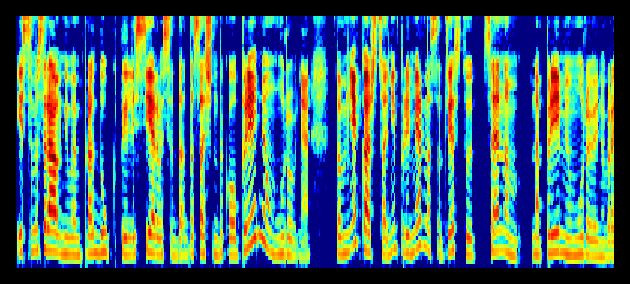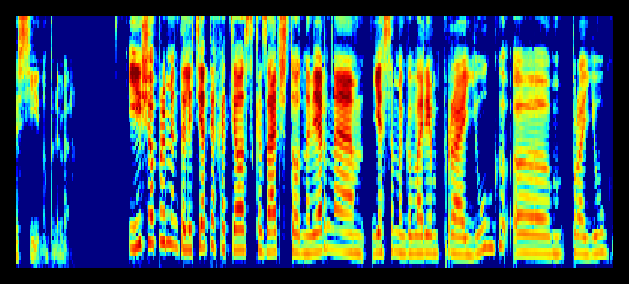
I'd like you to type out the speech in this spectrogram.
если мы сравниваем продукты или сервисы до, достаточно такого премиум уровня, то мне кажется, они примерно соответствуют ценам на премиум уровень в России, например. И еще про менталитет я хотела сказать, что, наверное, если мы говорим про юг, э, про юг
